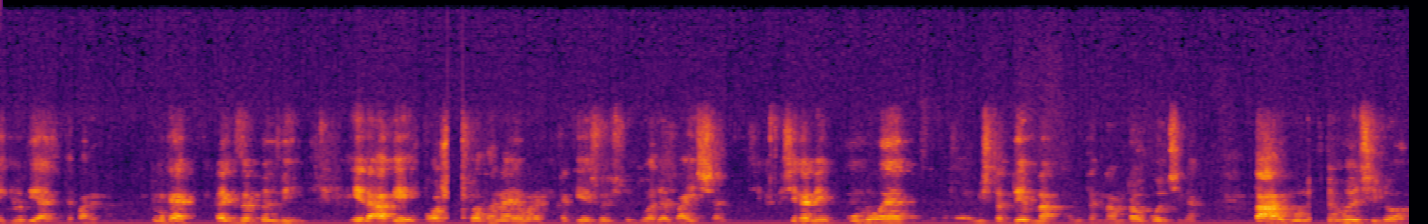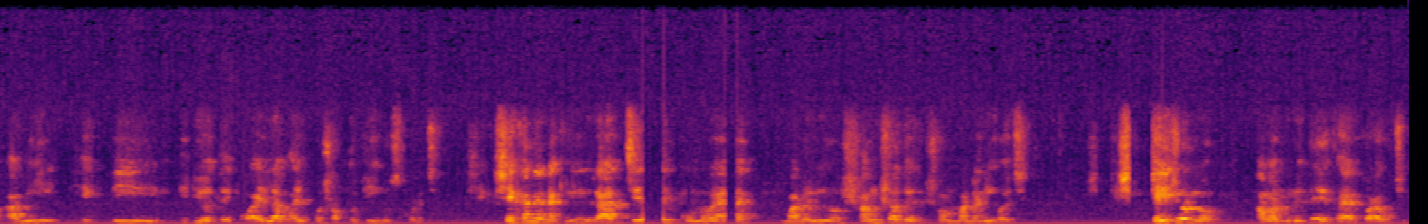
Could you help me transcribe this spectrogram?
এগুলো দেওয়া যেতে পারে না। তোমাকে একটা এক্সাম্পল দিই। এর আগে কসবা থানায় আমার একটা কেস হয়েছিল দু সালে। সেখানে কোনো এক মিস্টার দেবনাথ, আমি তার নামটাও বলছি না, তার মনে হয়েছিল, আমি একটি ভিডিওতে কয়লা ভাইপো শব্দটি ইউজ করেছি। সেখানে নাকি রাজ্যের কোনো এক মাননীয় সাংসদের সম্মানহানি হয়েছে। সেই জন্য আমার বিরুদ্ধে এফআইআর করা উচিত।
